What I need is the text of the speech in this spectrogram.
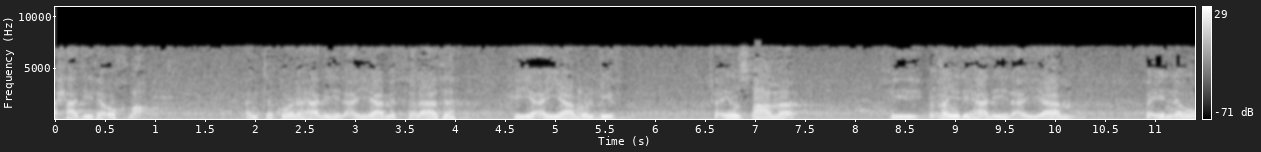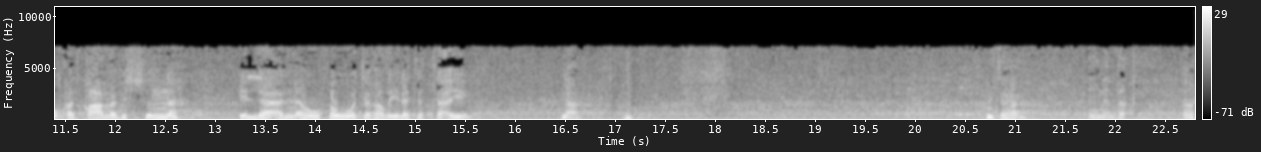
أحاديث أخرى أن تكون هذه الأيام الثلاثة هي أيام البيض. فإن صام في غير هذه الأيام فإنه قد قام بالسنة إلا أنه فوت فضيلة التعيين. نعم. انتهى؟ اي نعم بقي. ها؟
